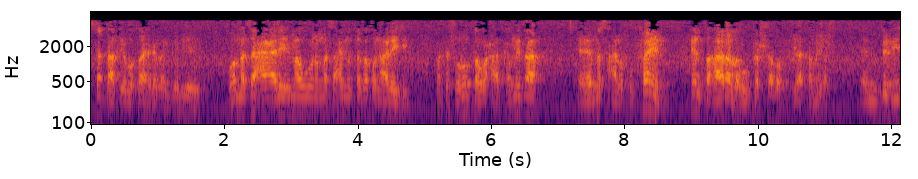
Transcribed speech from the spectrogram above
iska dhaaf iyagoo طaahira baan geliyey wamasaxa calayhimaa wuuna masaxay mutafaq calayhi marka shuruudda waxaa ka mid ah masxa alkufayn in طahaaro lagu gashado yaa ka mid ah muddadii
